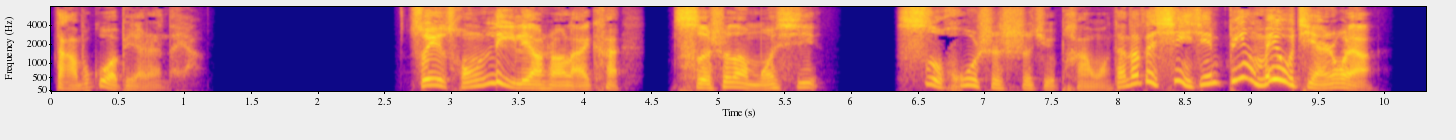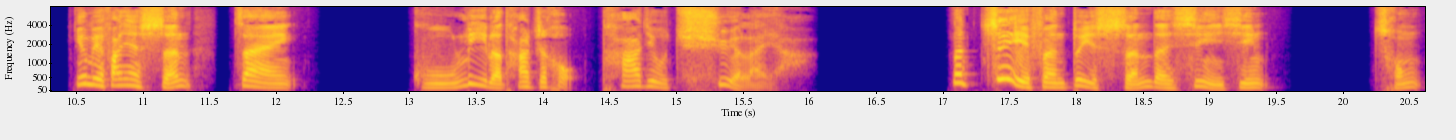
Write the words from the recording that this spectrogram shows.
打不过别人的呀。所以从力量上来看，此时的摩西似乎是失去盼望，但他的信心并没有减弱呀。有没有发现神在鼓励了他之后，他就去了呀？那这份对神的信心从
